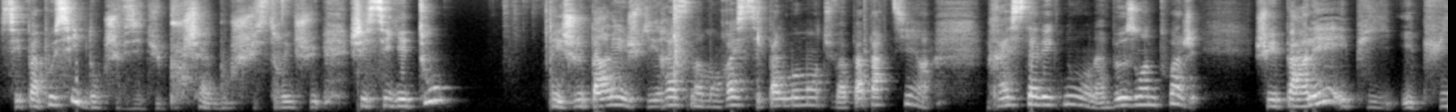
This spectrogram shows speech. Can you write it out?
c'est pas possible. Donc je faisais du bouche à bouche, historique, je- j'essayais tout. Et je lui parlais, je lui dis, reste maman, reste, c'est pas le moment, tu vas pas partir. Reste avec nous, on a besoin de toi. Je, lui ai parlé et puis, et puis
